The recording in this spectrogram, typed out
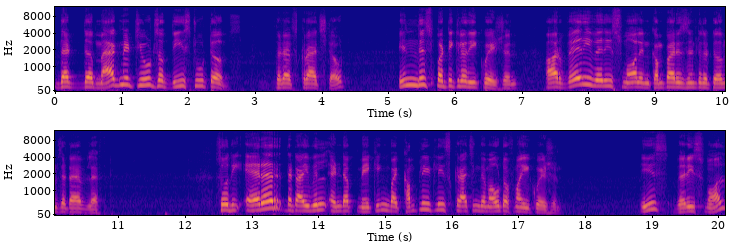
that the magnitudes of these two terms that I have scratched out in this particular equation are very very small in comparison to the terms that I have left. So, the error that I will end up making by completely scratching them out of my equation is very small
